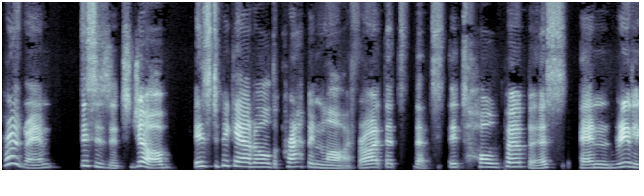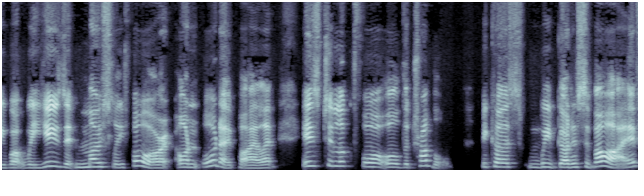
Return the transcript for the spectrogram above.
programmed, this is its job, is to pick out all the crap in life, right? That's that's its whole purpose. And really what we use it mostly for on autopilot is to look for all the trouble because we've got to survive.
